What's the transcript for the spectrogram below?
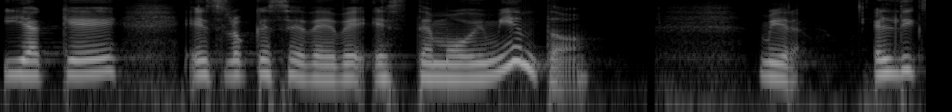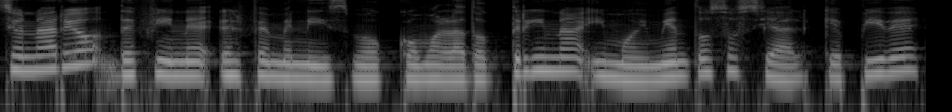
y a qué es lo que se debe este movimiento. Mira, el diccionario define el feminismo como la doctrina y movimiento social que pide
